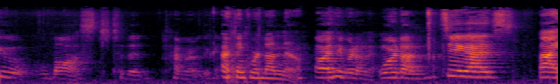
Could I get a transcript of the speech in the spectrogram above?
You lost to the timer of the game. I think we're done now. Oh, I think we're done. We're done. See you guys. Bye.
